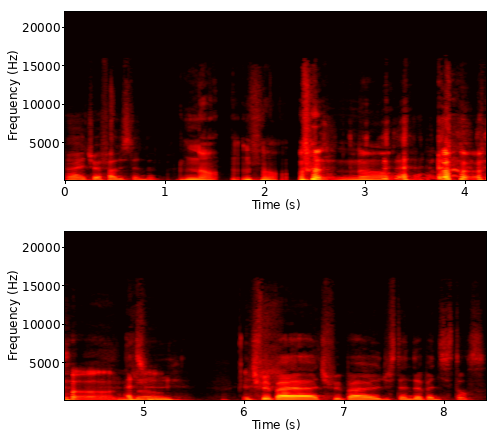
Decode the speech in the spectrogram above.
Ouais, tu vas faire du stand-up? Non, non, non. Ah, Non. tu... Et tu fais pas, tu fais pas euh, du stand-up à distance?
